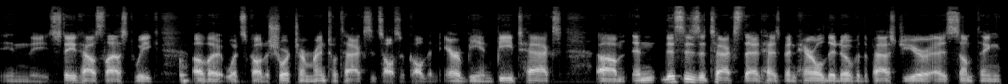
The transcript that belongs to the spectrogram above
in the state house last week, of a what's called a short term rental tax. It's also called an Airbnb tax, um, and this is a tax that has been heralded over the past year as something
